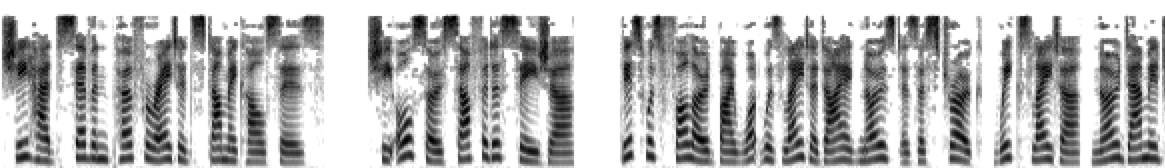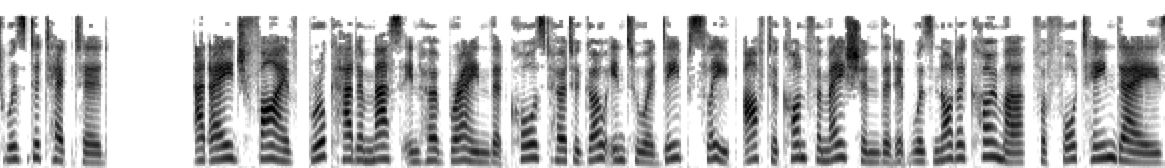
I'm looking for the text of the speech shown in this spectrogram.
She had seven perforated stomach ulcers. She also suffered a seizure. This was followed by what was later diagnosed as a stroke. Weeks later, no damage was detected. At age 5, Brooke had a mass in her brain that caused her to go into a deep sleep after confirmation that it was not a coma for 14 days.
